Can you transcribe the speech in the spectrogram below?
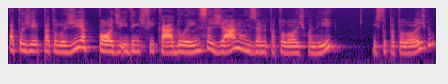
patologia, patologia pode identificar a doença já num exame patológico ali, histopatológico,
